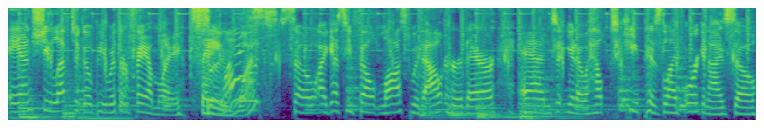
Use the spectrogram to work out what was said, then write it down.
and she left to go be with her family. Say what? So I guess he felt lost without her there and, you know, helped keep his life organized. So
